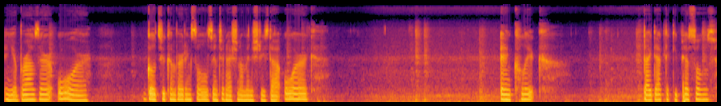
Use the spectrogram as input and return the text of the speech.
in your browser or go to convertingsoulsinternationalministries.org and click didactic epistles.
